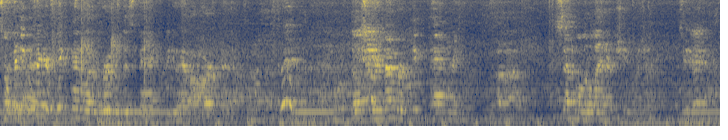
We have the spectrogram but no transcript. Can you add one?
So we figured Pigpen would approve of this band we do have a in it. Those who remember Pig Pen, ring, uh, send them a little energy, would you?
